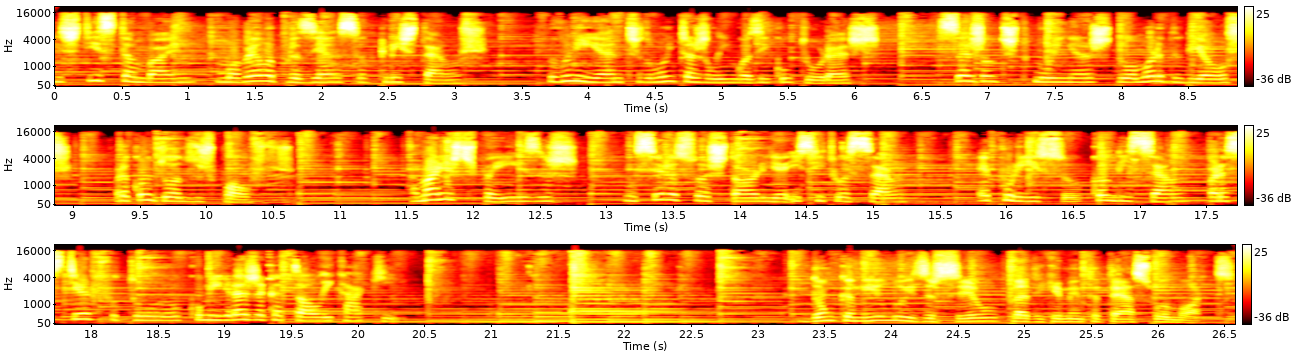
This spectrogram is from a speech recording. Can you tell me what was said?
existisse também uma bela presença de cristãos, provenientes de muitas línguas e culturas, sejam testemunhas do amor de Deus para com todos os povos. Amar estes países, conhecer a sua história e situação, é por isso condição para se ter futuro como Igreja Católica aqui. Dom Camilo exerceu praticamente até à sua morte.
